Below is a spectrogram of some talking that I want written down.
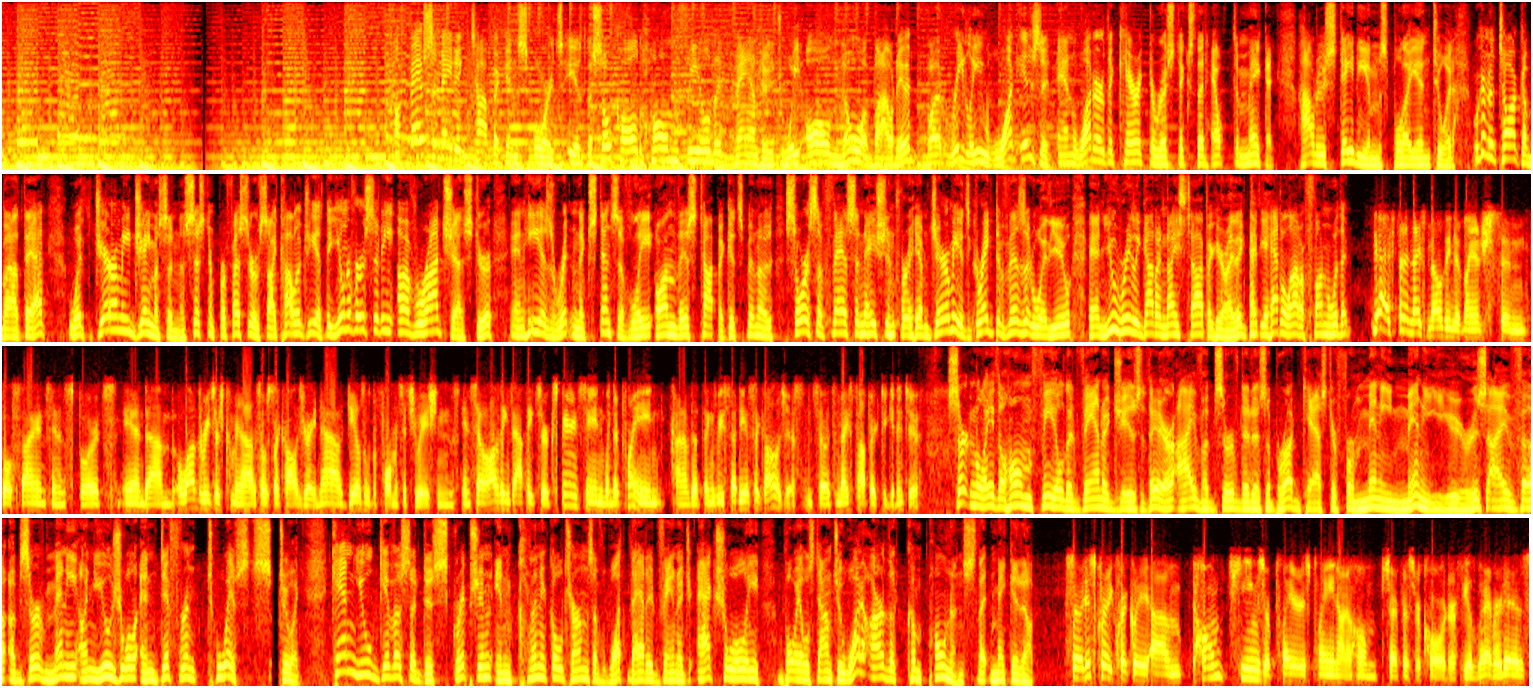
Fascinating topic in sports is the so called home field advantage. We all know about it, but really, what is it and what are the characteristics that help to make it? How do stadiums play into it? We're going to talk about that with Jeremy Jamieson, assistant professor of psychology at the University of Rochester, and he has written extensively on this topic. It's been a source of fascination for him. Jeremy, it's great to visit with you, and you really got a nice topic here, I think. Have you had a lot of fun with it? Yeah, it's been a nice melding of my interest in both science and in sports. And um, a lot of the research coming out of social psychology right now deals with performance situations. And so a lot of things athletes are experiencing when they're playing, kind of the things we study as psychologists. And so it's a nice topic to get into. Certainly, the home field advantage is there. I've observed it as a broadcaster for many, many years. I've uh, observed many unusual and different twists to it. Can you give us a description in clinical terms of what that advantage actually boils down to? What are the components that make it up? So just very quickly, um, home teams or players playing on a home surface or court or field, whatever it is,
